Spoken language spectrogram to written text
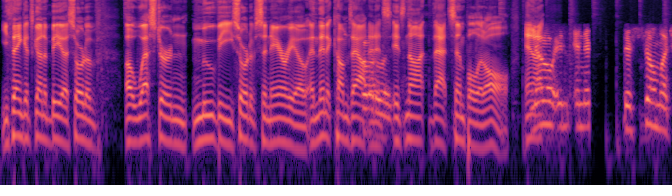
you think it's going to be a sort of a western movie sort of scenario and then it comes out and it's it's not that simple at all. And I, no and, and there's there's so much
